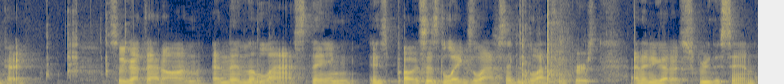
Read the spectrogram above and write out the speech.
Okay, so we got that on, and then the last thing is, oh it says legs last, I did the last thing first, and then you gotta screw this in.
